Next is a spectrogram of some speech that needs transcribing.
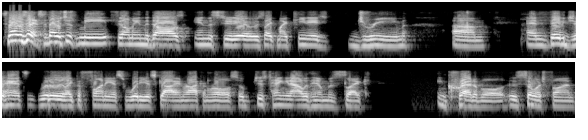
so that was it. So that was just me filming the dolls in the studio. It was like my teenage dream. Um, and David Johansen's literally like the funniest, wittiest guy in rock and roll. So just hanging out with him was like incredible. It was so much fun.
